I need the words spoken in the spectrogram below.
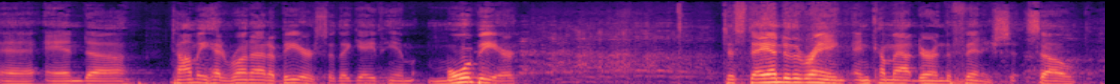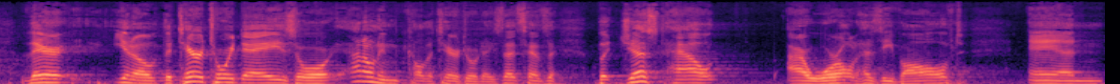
uh, and uh, Tommy had run out of beer, so they gave him more beer to stay under the ring and come out during the finish. So there, you know, the territory days, or I don't even call it territory days, that sounds, but just how our world has evolved and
